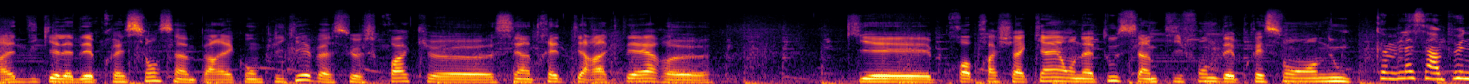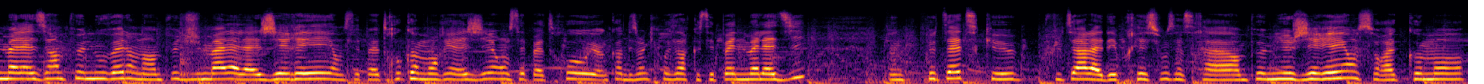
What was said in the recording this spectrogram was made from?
Éradiquer la dépression, ça me paraît compliqué parce que je crois que c'est un trait de caractère euh, qui est propre à chacun. On a tous un petit fond de dépression en nous. Comme là, c'est un peu une maladie un peu nouvelle, on a un peu du mal à la gérer, on ne sait pas trop comment réagir, on ne sait pas trop. Il y a encore des gens qui considèrent que c'est pas une maladie. Donc peut-être que plus tard, la dépression, ça sera un peu mieux géré, on saura comment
